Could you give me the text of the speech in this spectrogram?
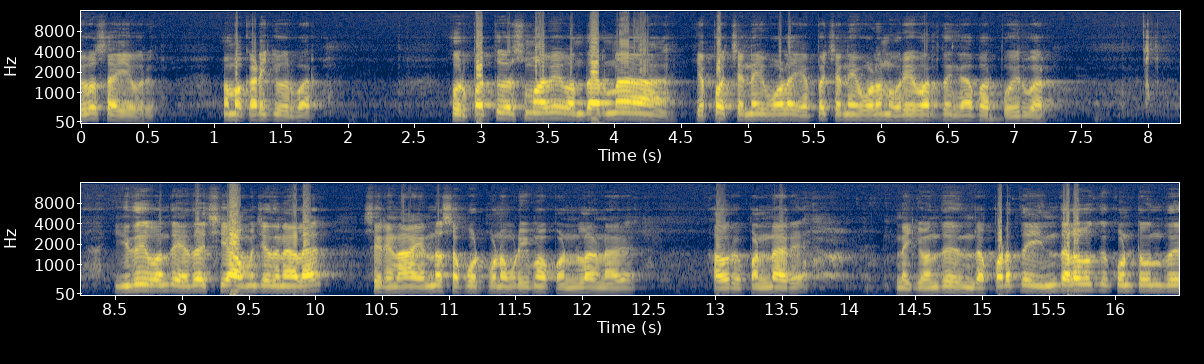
விவசாயி அவர். நம்ம கடைக்கு வருவார். ஒரு பத்து வருஷமாகவே வந்தார்னா எப்போ சென்னை போல எப்போ சென்னை போலன்னு ஒரே வாரத்தையும் கேட்பார் போயிடுவார் இது வந்து எதாச்சியாக அமைஞ்சதுனால சரி நான் என்ன சப்போர்ட் பண்ண முடியுமோ பண்ணலான்னாரு அவர் பண்ணார். இன்றைக்கி வந்து இந்த படத்தை இந்த அளவுக்கு கொண்டு வந்து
